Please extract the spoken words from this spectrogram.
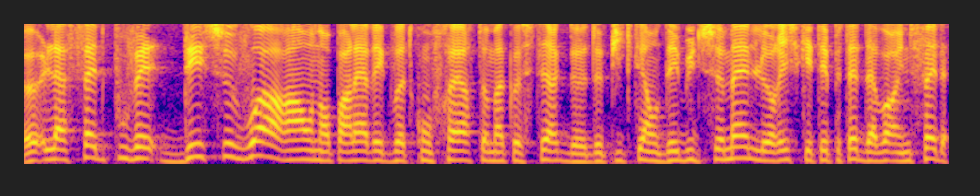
euh, la Fed pouvait décevoir. Hein. On en parlait avec votre confrère Thomas Kosterk de, Pictet en début de semaine. Le risque était peut-être d'avoir une Fed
